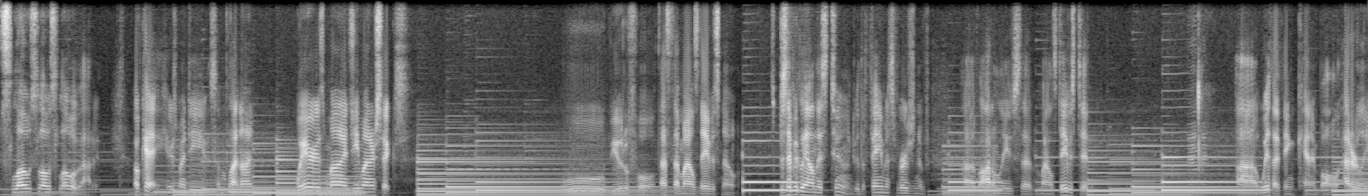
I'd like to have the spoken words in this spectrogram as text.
slow, slow, slow about it. Okay, here's my D seven flat nine. Where is my G minor six? Ooh, beautiful. That's that Miles Davis note. Specifically on this tune, do the famous version of, of Autumn Leaves that Miles Davis did uh, with, I think, Cannonball Adderley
